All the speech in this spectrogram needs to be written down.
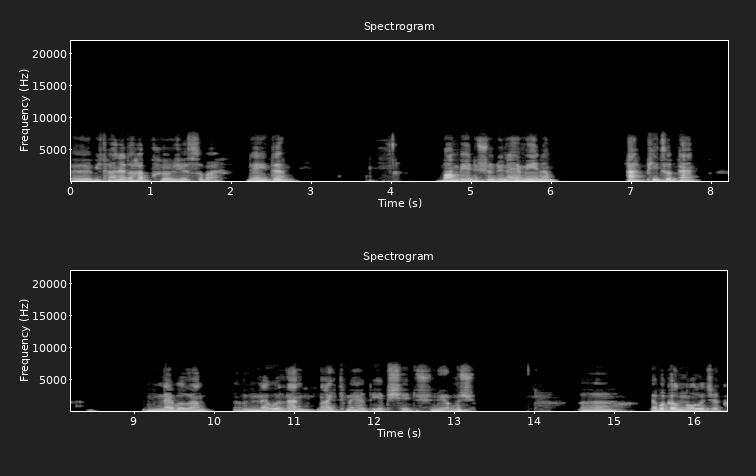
e, bir tane daha projesi var. Neydi? Bambi'yi düşündüğüne eminim. Ha, Peter Pan. Neverland, Neverland Nightmare diye bir şey düşünüyormuş. Ee, ya bakalım ne olacak.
